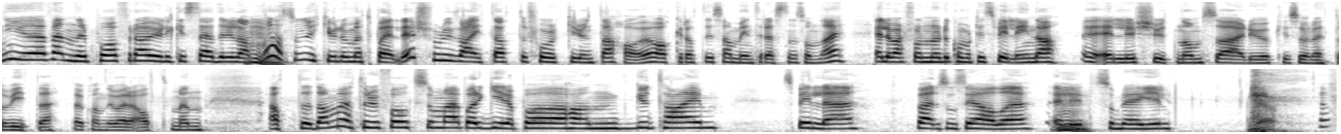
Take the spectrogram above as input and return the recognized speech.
nye venner på fra ulike steder i landet da, som du ikke ville møtt på ellers. For du vet at folk rundt deg har jo akkurat de samme interessene som deg. Eller i hvert fall når det kommer til spilling, da. Eh, Ellers utenom så er det jo ikke så lett å vite. Da kan det jo være alt. Men at da møter du folk som er bare gira på å ha en good time, spille, være sosiale, eller som regel ja.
